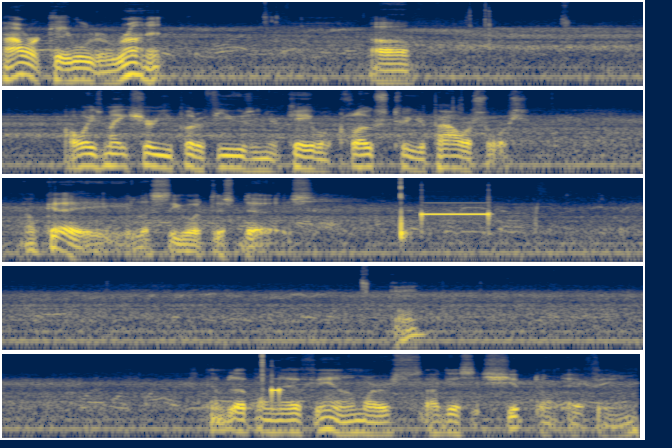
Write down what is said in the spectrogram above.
power cable to run it. Uh, always make sure you put a fuse in your cable close to your power source. Okay, let's see what this does. Okay. It comes up on FM, or I guess it's shipped on FM.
